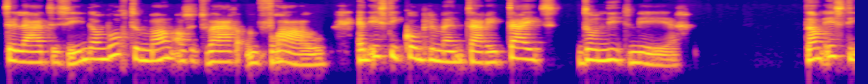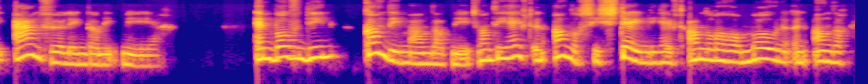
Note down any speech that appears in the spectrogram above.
te laten zien, dan wordt de man als het ware een vrouw. En is die complementariteit er niet meer. Dan is die aanvulling er niet meer. En bovendien kan die man dat niet, want die heeft een ander systeem, die heeft andere hormonen, een ander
